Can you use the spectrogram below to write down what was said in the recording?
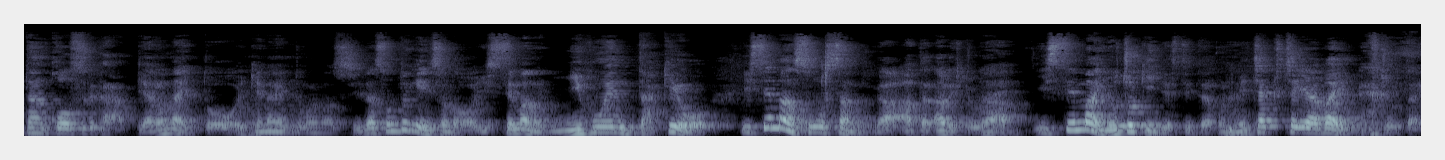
旦こうするからってやらないといけないと思いますし、だからその時にその1000万の日本円だけを、1000万総資産があったある人がは、1000万預貯金ですって言ったら、これめちゃくちゃやばい状態。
